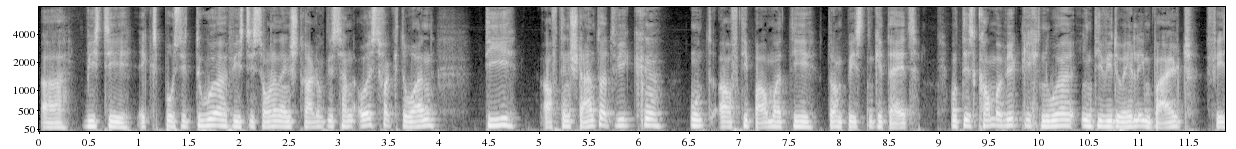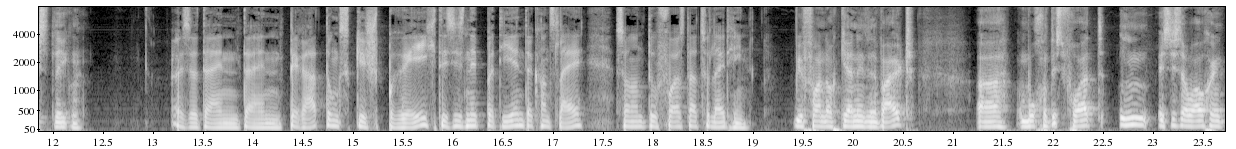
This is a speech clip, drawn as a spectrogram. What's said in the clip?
Äh, wie ist die Expositur? Wie ist die Sonneneinstrahlung? Das sind alles Faktoren, die auf den Standort wirken und auf die Baumart, die da am besten gedeiht. Und das kann man wirklich nur individuell im Wald festlegen. Also dein, dein Beratungsgespräch, das ist nicht bei dir in der Kanzlei, sondern du fährst da zu Leid hin wir fahren auch gerne in den Wald äh, und machen das fort. In, es ist aber auch ein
